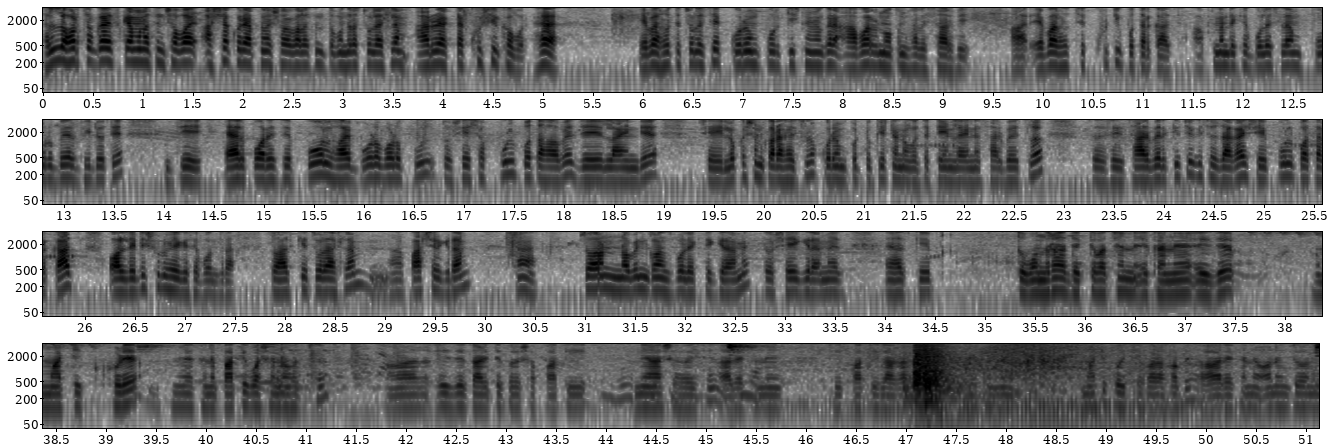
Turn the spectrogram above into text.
Hello WhatsApp guys কেমন আছেন সবাই? আশা করি আপনারা সবাই ভালো আছেন। তো বন্ধুরা, চলে আসলাম আরও একটা খুশির খবর। হ্যাঁ এবার হতে চলেছে করমপুর কৃষ্ণনগরে আবার নতুনভাবে সার্ভে। আর এবার হচ্ছে খুঁটি পোতার কাজ। আপনাদেরকে বলেছিলাম পূর্বের ভিডিওতে যে এরপরে যে পোল হয়, বড় বড় পুল, তো সেই সব পুল পোতা হবে। যে লাইন দিয়ে সেই লোকেশন করা হয়েছিল, করমপুর টু কৃষ্ণনগর যে ট্রেন লাইনে সার্ভে হয়েছিল, তো সেই সার্ভের কিছু কিছু জায়গায় সেই পুল পোতার কাজ অলরেডি শুরু হয়ে গেছে বন্ধুরা। তো আজকে চলে আসলাম পাশের গ্রাম হ্যাঁ চরণ নবীনগঞ্জ বলে একটি গ্রামে। তো সেই গ্রামের আজকে তো বন্ধুরা দেখতে পাচ্ছেন এখানে এই যে মাটি খুঁড়ে এখানে পাতি বসানো হচ্ছে। আর এই যে গাড়িতে করে সব পাতি নিয়ে আসা হয়েছে, আর এখানে সেই পাতি লাগানো এখানে মাটি পরীক্ষা করা হবে। আর এখানে অনেকজন।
